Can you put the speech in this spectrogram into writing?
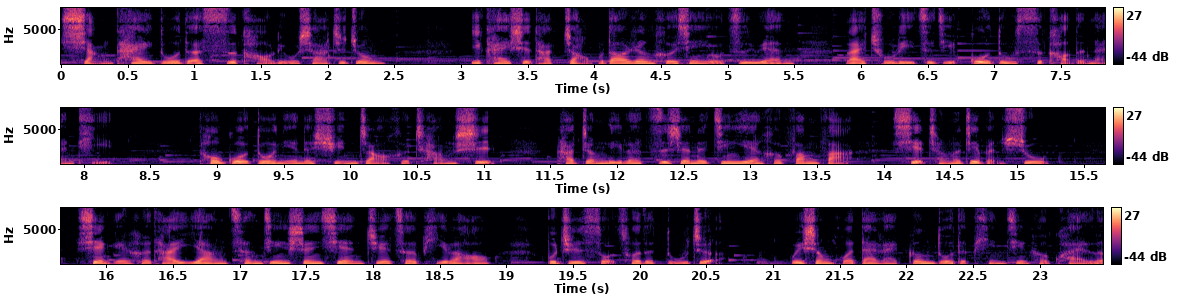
想太多的思考流沙之中。一开始，她找不到任何现有资源来处理自己过度思考的难题。透过多年的寻找和尝试，她整理了自身的经验和方法，写成了这本书，献给和她一样曾经深陷决策疲劳、不知所措的读者，为生活带来更多的平静和快乐。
